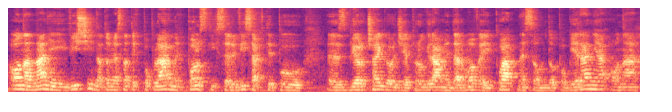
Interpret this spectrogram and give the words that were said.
Ona na niej wisi, natomiast na tych popularnych polskich serwisach typu e, zbiorczego, gdzie programy darmowe i płatne są do pobierania, ona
